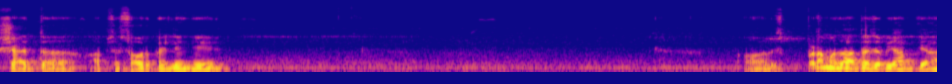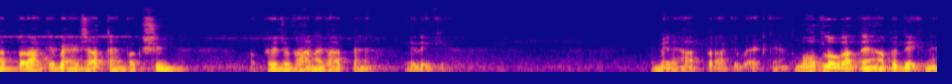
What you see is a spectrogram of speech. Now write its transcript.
शायद आपसे सौ रुपये लेंगे और इस, बड़ा मज़ा आता है जब ये आपके हाथ पर आके बैठ जाते हैं पक्षी और फिर जो खाना खाते हैं, ये देखिए। ये मेरे हाथ पर आके बैठ गए हैं। तो बहुत लोग आते हैं यहाँ पे देखने।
